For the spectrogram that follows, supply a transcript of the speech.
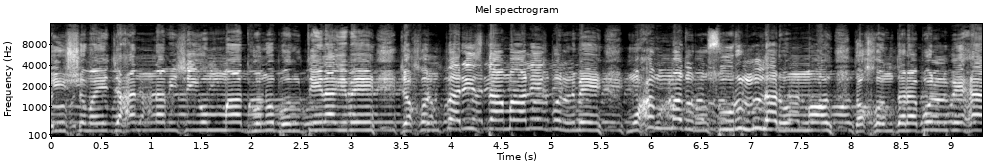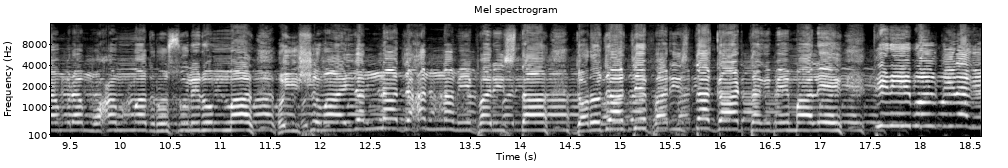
ওই সময় সেই উম্মাদ বলতে লাগবে, যখন ফারিস্তা মালিক বলবে মোহাম্মদ রসুল্লাহর উম্মত। তখন তারা বলবে হ্যাঁ আমরা মোহাম্মদ রসুলের উম্মত। ওই সময় জান্নাত জাহান্নামী ফারিস্তা দরজার যে ফারিস্তা গার্ড থাকবে মালিক, তিনি বলতে লাগবে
